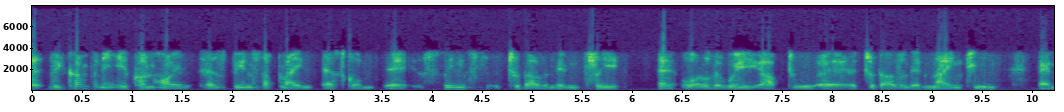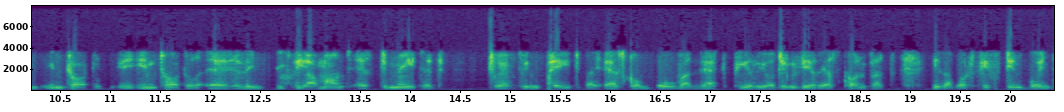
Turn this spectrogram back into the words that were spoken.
Uh, the company Econ Oil has been supplying Eskom uh, since 2003, uh, all the way up to uh, 2019, and in total, in total, uh, the, the, amount estimated to have been paid by Eskom over that period in various contracts is about 15.8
